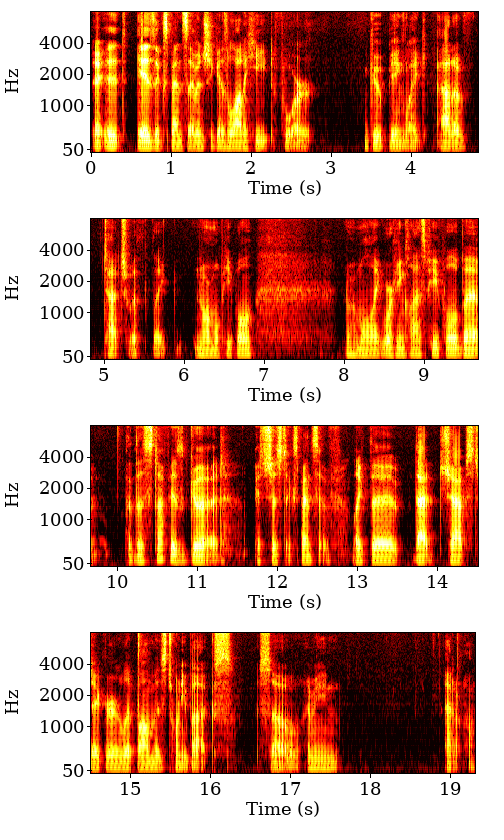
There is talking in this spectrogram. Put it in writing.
it is expensive and she gets a lot of heat for Goop being like out of touch with like normal people, normal like working class people. But the stuff is good. It's just expensive. Like the that chapstick or lip balm is twenty bucks. So I mean, I don't know.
